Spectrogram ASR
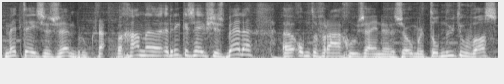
Met deze zwembroek. Nou, we gaan uh, Rick eens eventjes bellen. Uh, om te vragen hoe zijn uh, zomer tot nu toe was.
